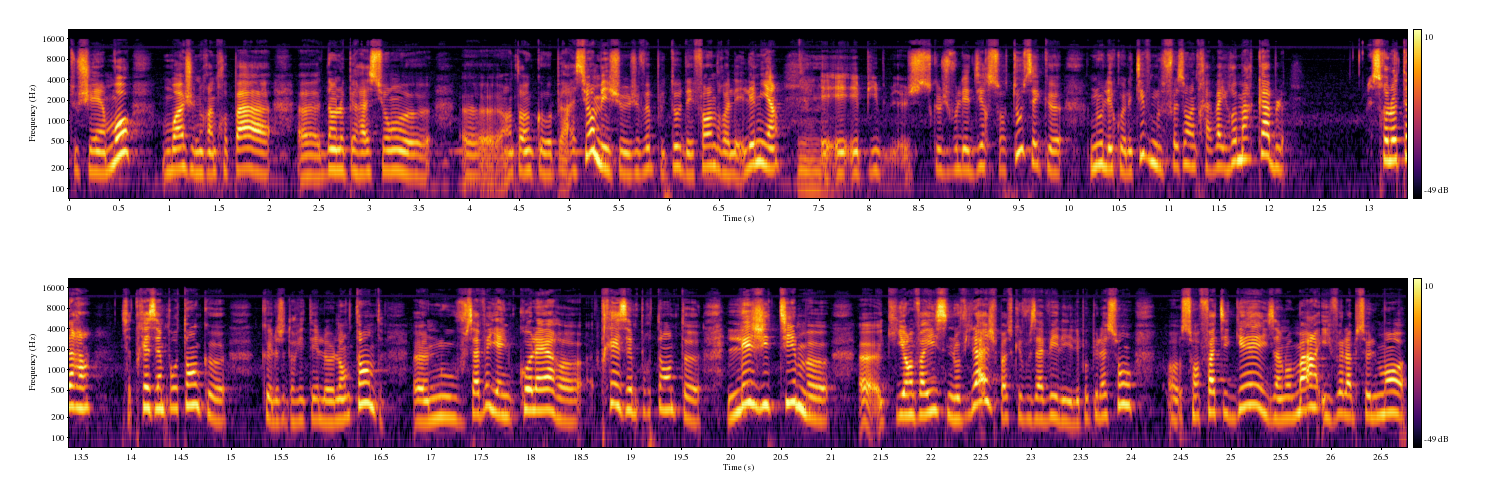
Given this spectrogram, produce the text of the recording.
toucher un mot. Moi, je ne rentre pas euh, dans l'opération en tant qu'opération, mais je, je, veux plutôt défendre les, les miens. Mmh. Et, et, et, puis, ce que je voulais dire surtout, c'est que nous, les collectifs, nous faisons un travail remarquable sur le terrain. C'est très important que, que les autorités l'entendent. Euh, nous, vous savez, il y a une colère euh, très importante, euh, légitime, qui envahisse nos villages parce que vous avez les, populations sont fatiguées, ils en ont marre, ils veulent absolument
